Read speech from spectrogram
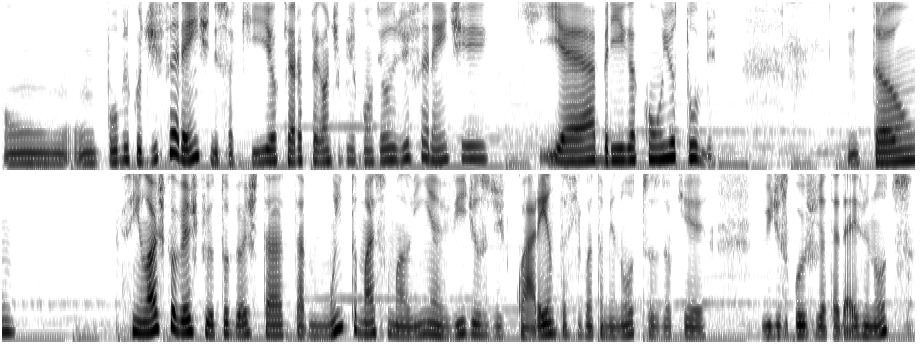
um, um público diferente nisso aqui. Eu quero pegar um tipo de conteúdo diferente que é a briga com o YouTube. Então, sim, lógico que eu vejo que o YouTube hoje está tá muito mais para uma linha vídeos de 40, 50 minutos do que vídeos curtos de até 10 minutos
